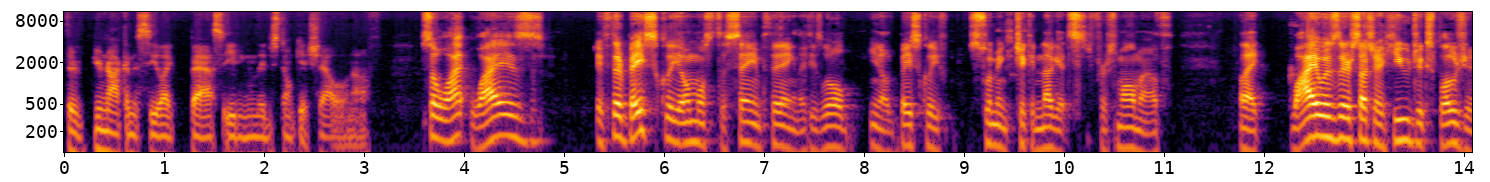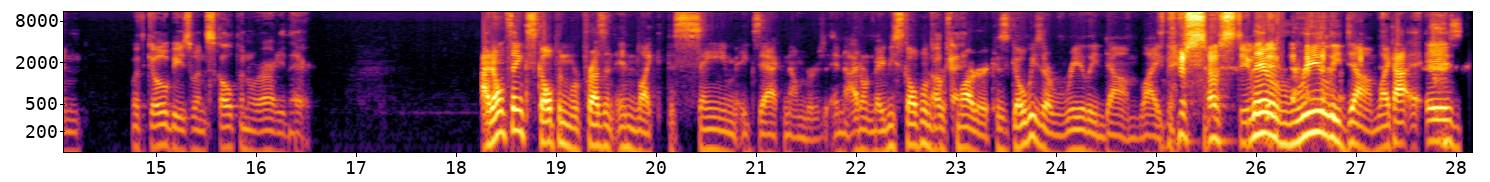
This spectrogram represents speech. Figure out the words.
they're you're not going to see like bass eating them. They just don't get shallow enough. So why why is if they're basically almost the same thing, like these little you know basically swimming chicken nuggets for smallmouth, like why was there such a huge explosion with gobies when sculpin were already there? I don't think sculpin were present in like the same exact numbers, and I don't. Maybe sculpins okay. were smarter because gobies are really dumb. Like they're so stupid. They're really dumb. Like I is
